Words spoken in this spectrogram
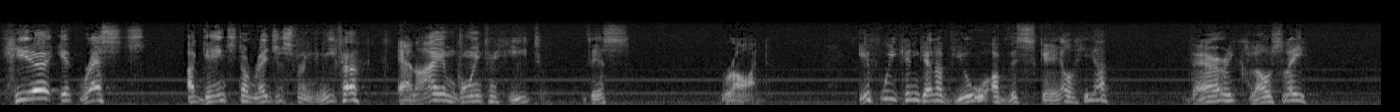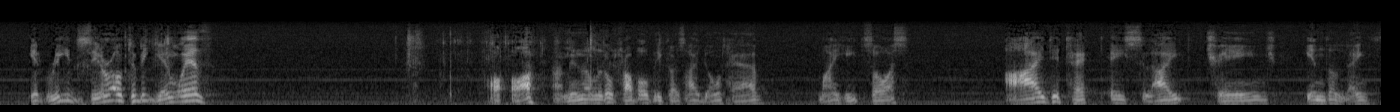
Here it rests against a registering meter, and I am going to heat this rod. If we can get a view of this scale here very closely, it reads zero to begin with, uh-uh, I'm in a little trouble because I don't have my heat source. I detect a slight change in the length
